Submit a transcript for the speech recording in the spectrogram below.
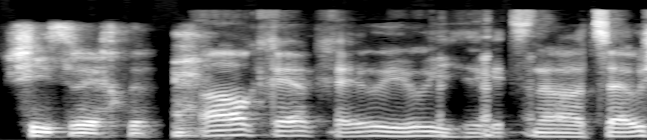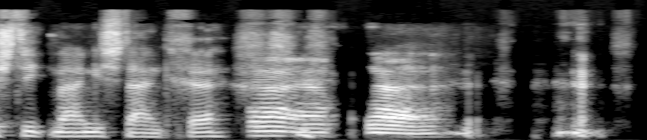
Schiedsrichter. Ah, okay, okay, ui, ui, da gibt es noch Zellstreit manchmal, denke ich. Ja, ja, ja.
